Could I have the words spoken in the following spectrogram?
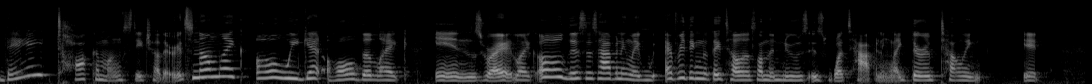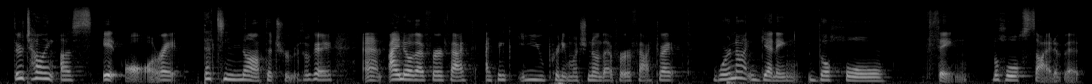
they talk amongst each other. It's not like, oh, we get all the like ins, right? Like, oh, this is happening. Like everything that they tell us on the news is what's happening. Like they're telling it they're telling us it all, right? That's not the truth, okay? And I know that for a fact. I think you pretty much know that for a fact, right? We're not getting the whole thing, the whole side of it.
